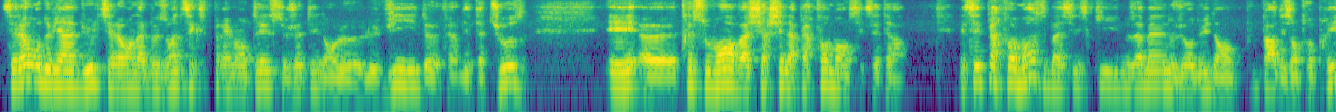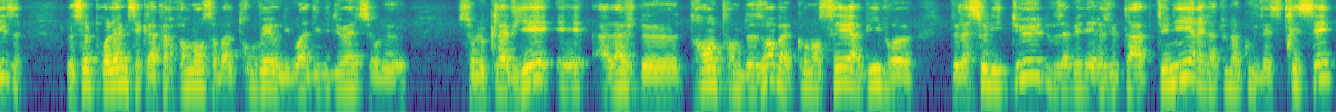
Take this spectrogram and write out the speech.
c'est là où on devient adulte, c'est là où on a besoin de s'expérimenter, se jeter dans le, vide, faire des tas de choses. Et euh, très souvent, on va chercher la performance, etc. Et cette performance, bah, c'est ce qui nous amène aujourd'hui dans la plupart des entreprises. Le seul problème, c'est que la performance, on va le trouver au niveau individuel sur le, sur le clavier et à l'âge de 30, 32 ans, bah, commencez à vivre de la solitude, vous avez des résultats à obtenir et là tout d'un coup vous êtes stressé.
